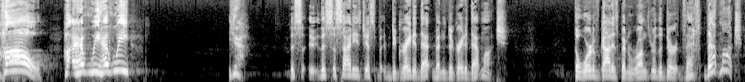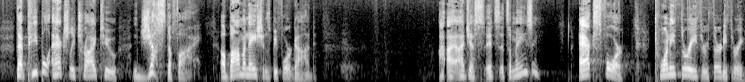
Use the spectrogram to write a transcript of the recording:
How? Have we, have we? Yeah. This, this society has just degraded that, been degraded that much. The Word of God has been run through the dirt that, that much that people actually try to justify abominations before God. I, I just, it's, it's amazing. Acts 4 23 through 33.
